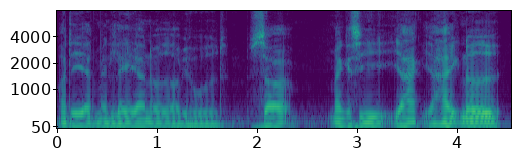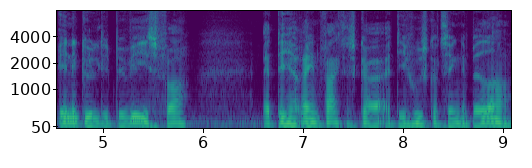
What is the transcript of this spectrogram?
og det, at man lærer noget op i hovedet. Så man kan sige, jeg, jeg har ikke noget endegyldigt bevis for, at det her rent faktisk gør, at de husker tingene bedre,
